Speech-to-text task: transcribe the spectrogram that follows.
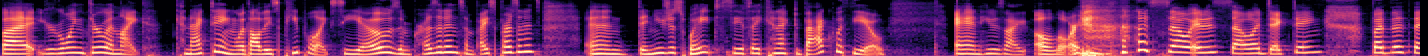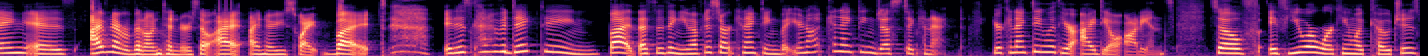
But you're going through and like connecting with all these people like CEOs and presidents and vice presidents. And then you just wait to see if they connect back with you. And he was like, Oh Lord. so it is so addicting. But the thing is, I've never been on Tinder, so I, I know you swipe, but it is kind of addicting. But that's the thing, you have to start connecting, but you're not connecting just to connect. You're connecting with your ideal audience. So if, if you are working with coaches,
